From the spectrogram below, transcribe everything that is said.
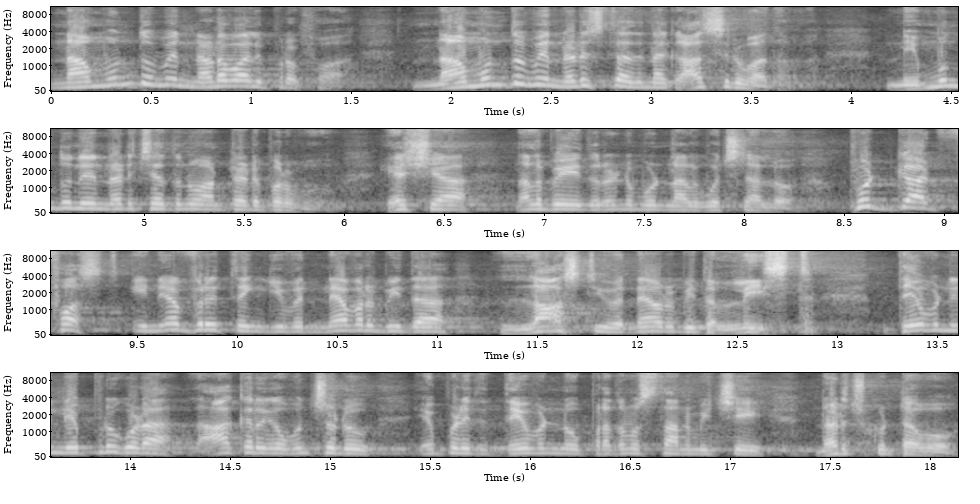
నా ముందు మీరు నడవాలి ప్రభు. నా ముందు మీరు నడిస్తే అది నాకు ఆశీర్వాదం. నీ ముందు నేను నడిచేదను అంటాడు ప్రభు. ఏషియా నలభై ఐదు రెండు మూడు నాలుగు వచ్చినాల్లో put God first in everything you will never be the last you will never be the least దేవుడు నిన్ను ఎప్పుడు కూడా ఆఖరిగా ఉంచడు. ఎప్పుడైతే దేవుడిని నువ్వు ప్రథమ స్థానం ఇచ్చి నడుచుకుంటావో.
